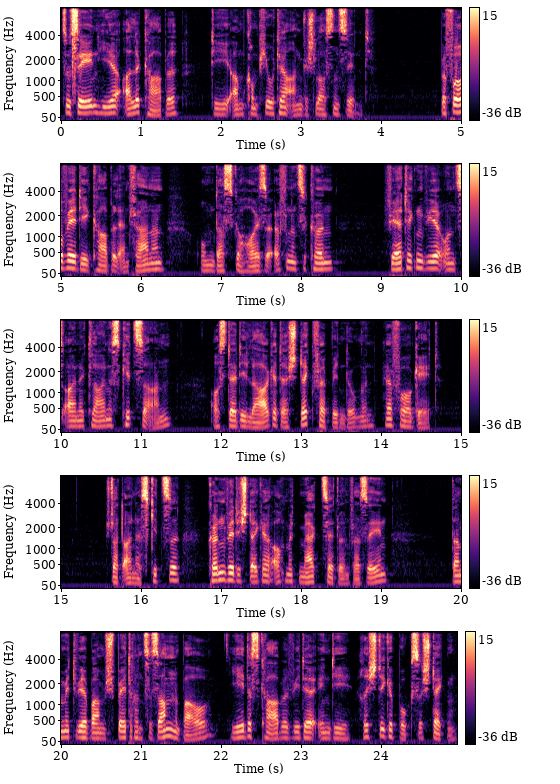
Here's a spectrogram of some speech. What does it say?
Zu sehen hier alle Kabel, die am Computer angeschlossen sind. Bevor wir die Kabel entfernen, um das Gehäuse öffnen zu können, fertigen wir uns eine kleine Skizze an, aus der die Lage der Steckverbindungen hervorgeht. Statt einer Skizze können wir die Stecker auch mit Merkzetteln versehen, damit wir beim späteren Zusammenbau jedes Kabel wieder in die richtige Buchse stecken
